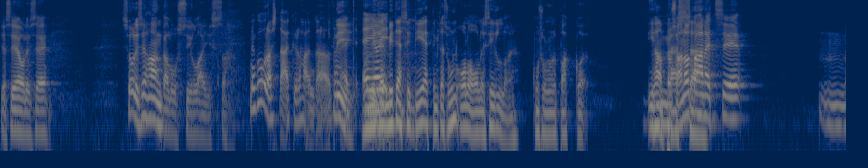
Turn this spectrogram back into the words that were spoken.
Ja se oli se, se, oli se hankaluus siinä lajissa. No kuulostaa kyllä hankalalta. Niin. Et No ei miten, ole... miten se dieetti, mitä sun olo oli silloin, kun sulla oli pakko ihan No prässää? sanotaan, että se mm,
